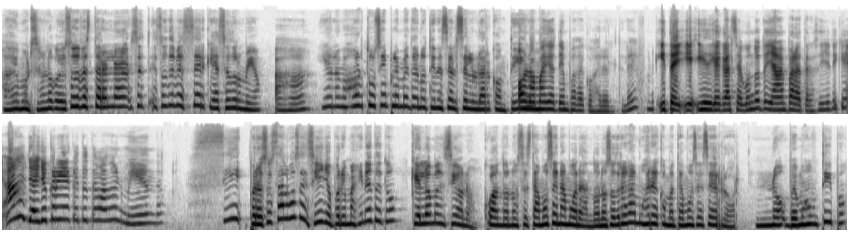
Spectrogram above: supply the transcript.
Ay, Marcel, loco, eso debe estar en la, eso debe ser que ya se durmió. Ajá. Y a lo mejor tú simplemente no tienes el celular contigo. O no me dio tiempo de coger el teléfono. Y, te, y, y que al segundo te llamen para atrás. Y yo dije, ah, ya yo creía que tú estabas durmiendo. Sí, pero eso es algo sencillo, pero imagínate tú que lo menciono. Cuando nos estamos enamorando, nosotros las mujeres cometemos ese error. No, vemos a un tipo,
